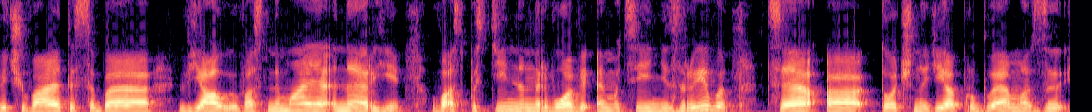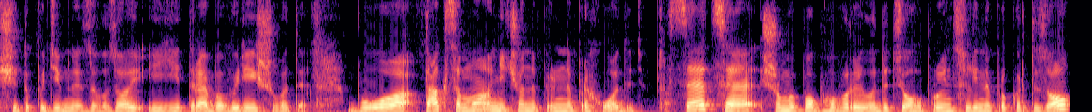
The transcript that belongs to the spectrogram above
відчуваєте себе в'ялою, у вас немає енергії, у вас постійно нервові емоційні зриви, це е, точно є проблема з щитоподібною залозою, і її треба вирішувати. Бо так само нічого не не приходить. Все це, що ми пообговорили до цього про інсулін і про кортизол,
